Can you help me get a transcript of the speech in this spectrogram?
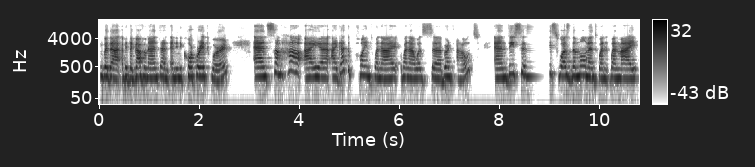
with, the, with the government and, and in the corporate world. And somehow I, I got the point when I when I was burnt out and this is this was the moment when when my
